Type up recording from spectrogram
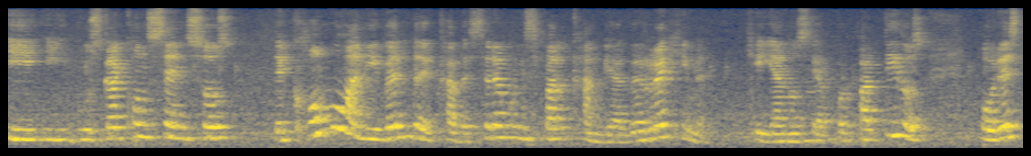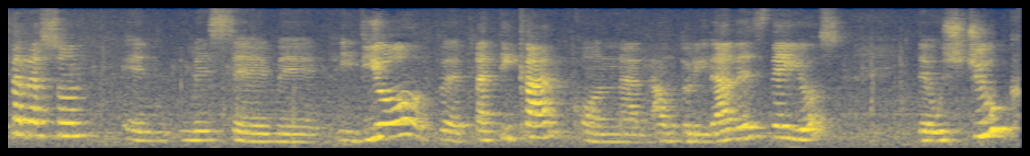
y, y buscar consensos de cómo a nivel de cabecera municipal cambiar de régimen que ya no sea por partidos. Por esta razón me, se me pidió eh, platicar con autoridades de ellos, de Ushchuk,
